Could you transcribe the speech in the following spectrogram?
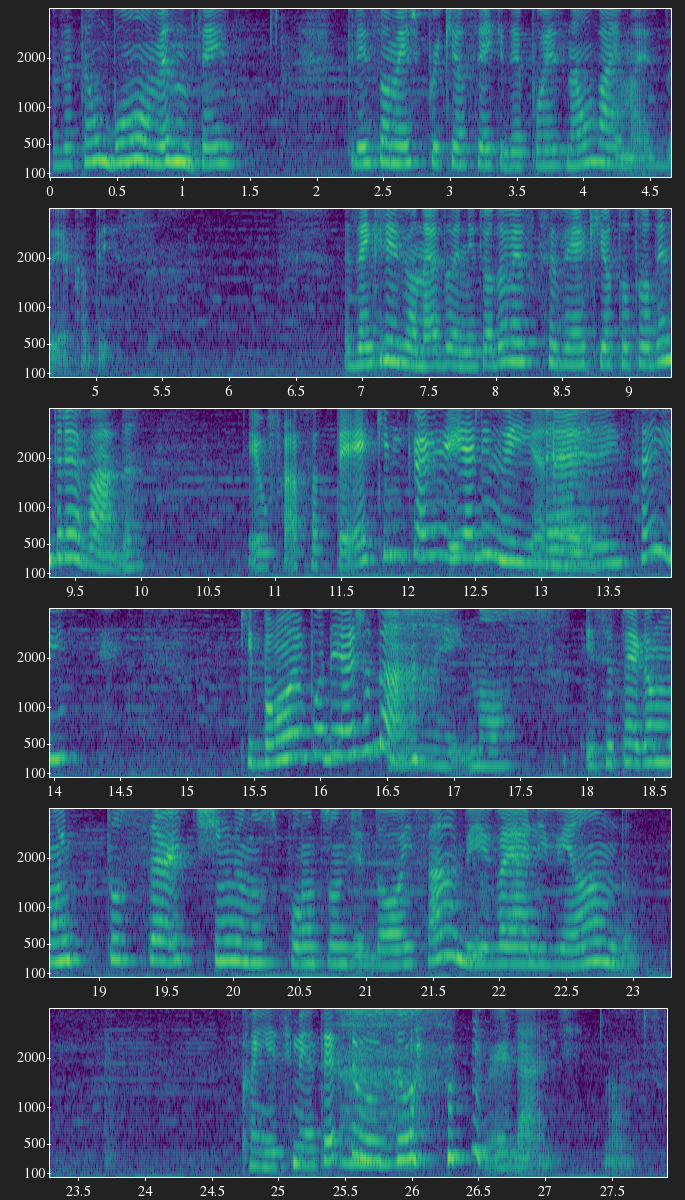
mas é tão bom ao mesmo tempo. Principalmente porque eu sei que depois não vai mais doer a cabeça. Mas é incrível, né, Dani? Toda vez que você vem aqui eu tô toda entrevada. Eu faço a técnica e alivia, né? É, é isso aí. Que bom eu poder ajudar. Ai, nossa. E você pega muito certinho nos pontos onde dói, sabe? E vai aliviando. Conhecimento é tudo. Ah, verdade. Nossa.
